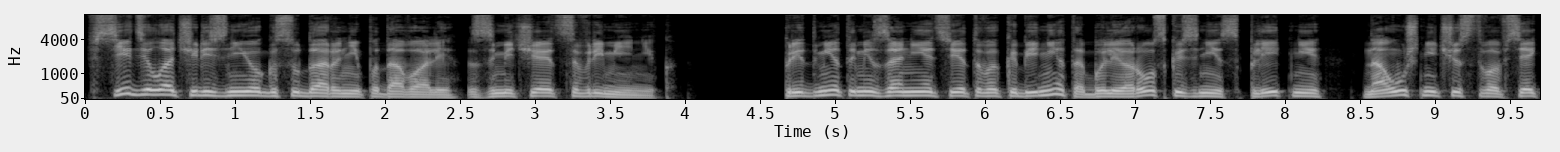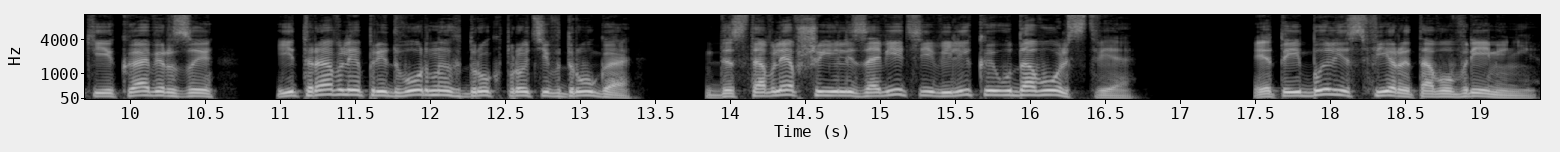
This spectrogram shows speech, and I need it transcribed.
Все дела через нее государыни подавали, замечает современник. Предметами занятий этого кабинета были росказни, сплетни, наушничество, всякие каверзы и травля придворных друг против друга, доставлявшие Елизавете великое удовольствие. Это и были сферы того времени.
